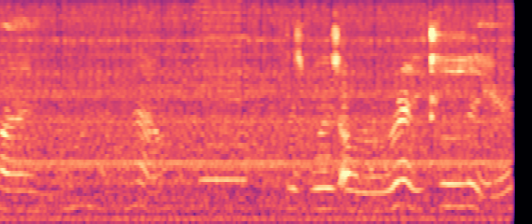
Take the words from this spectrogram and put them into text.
fine now this was already clear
